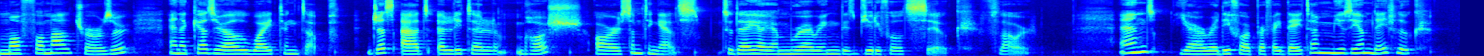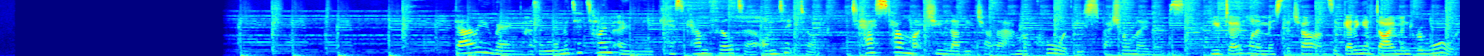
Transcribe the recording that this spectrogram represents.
more formal trouser, and a casual white tank top. Just add a little brush or something else. Today I am wearing this beautiful silk flower. And you are ready for a perfect daytime museum date look. Darry Ring has a limited time only kiss cam filter on TikTok. Test how much you love each other and record these special moments. You don't want to miss the chance of getting a diamond reward.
